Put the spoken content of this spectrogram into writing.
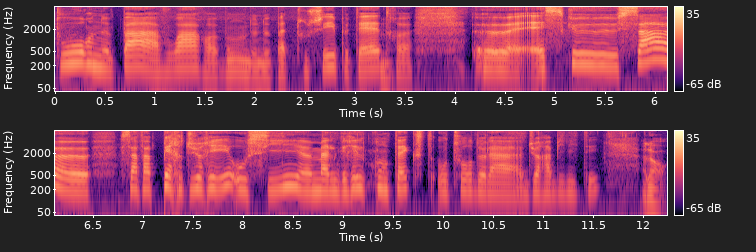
pour ne pas avoir, euh, bon, de ne pas toucher peut-être. Mm. Euh, est-ce que ça, ça va perdurer aussi malgré le contexte autour de la durabilité? Alors,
